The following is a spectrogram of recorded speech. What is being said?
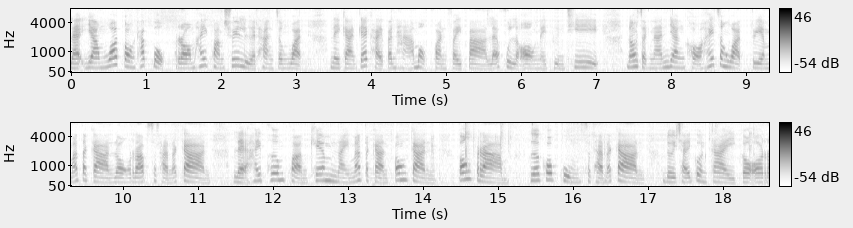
และย้ำว่ากองทัพบบกพร้อมให้ความช่วยเหลือทางจังหวัด ในการแก้ไขปัญหาหมอกควันไฟป่า และฝุ่นละอองในพื้นที่ นอกจากนั้นยังขอให้จังหวัดเตรียมมาตรการรองรับสถานการณ์ และให้เพิ่มความเข้มในมาตรการป้องกัน ป้องปราม พื่อควบคุมสถานการณ์ โดยใช้กลไก กอร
